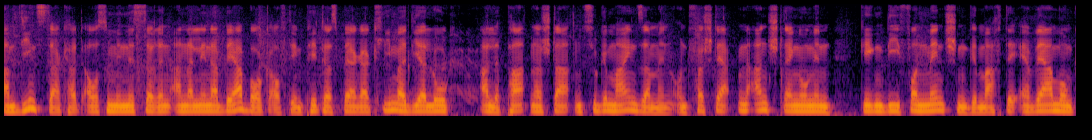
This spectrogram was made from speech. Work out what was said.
Am Dienstag hat Außenministerin Annalena Baerbock auf dem Petersberger Klimadialog alle Partnerstaaten zu gemeinsamen und verstärkten Anstrengungen gegen die von Menschen gemachte Erwärmung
